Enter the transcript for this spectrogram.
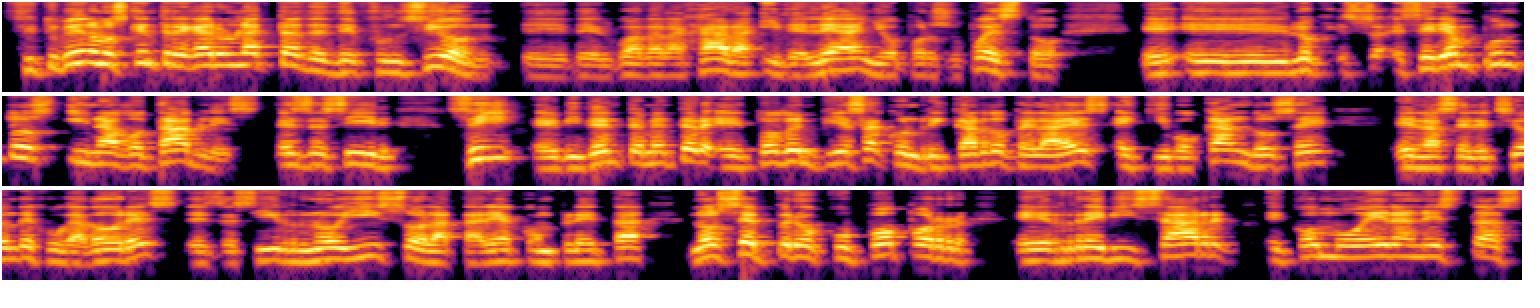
si tuviéramos que entregar un acta de defunción eh, del Guadalajara y de Leaño, por supuesto, lo serían puntos inagotables. Es decir, sí, evidentemente todo empieza con Ricardo Peláez equivocándose en la selección de jugadores, es decir, no hizo la tarea completa, no se preocupó por eh, revisar eh, cómo eran estas,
